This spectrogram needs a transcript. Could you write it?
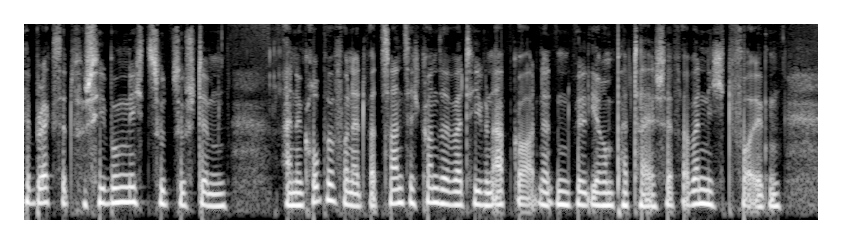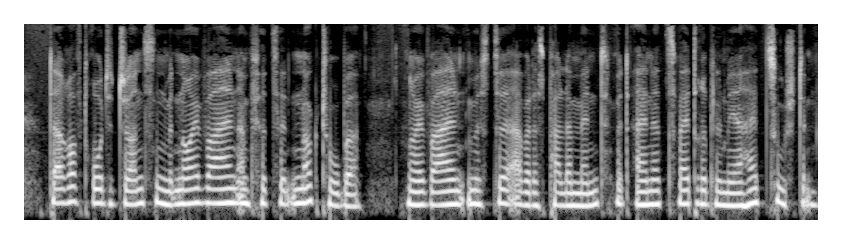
der Brexit-Verschiebung nicht zuzustimmen. Eine Gruppe von etwa 20 konservativen Abgeordneten will ihrem Parteichef aber nicht folgen. Darauf drohte Johnson mit Neuwahlen am 14. Oktober. Neuwahlen müsste aber das Parlament mit einer Zweidrittelmehrheit zustimmen.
